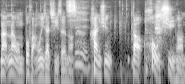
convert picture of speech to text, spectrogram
那那我们不妨问一下齐生哈，汉讯到后续哈，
